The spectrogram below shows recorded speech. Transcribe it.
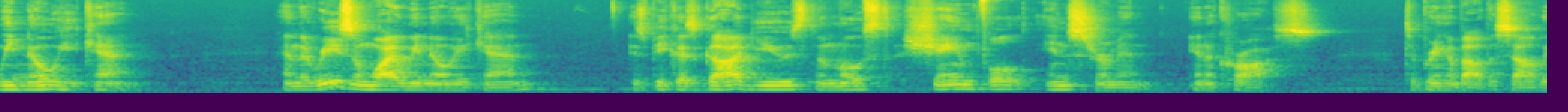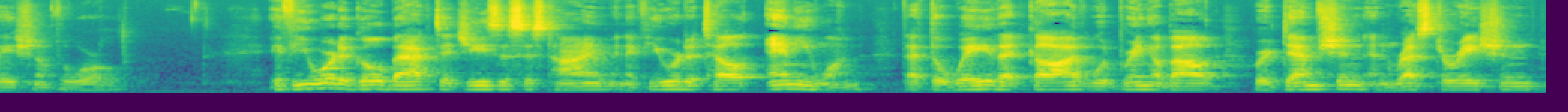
we know he can. And the reason why we know he can is because God used the most shameful instrument in a cross to bring about the salvation of the world if you were to go back to Jesus' time and if you were to tell anyone that the way that God would bring about redemption and restoration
